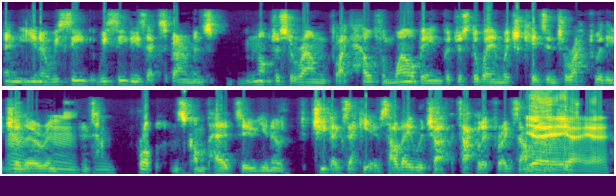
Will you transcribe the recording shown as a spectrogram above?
and you know we see we see these experiments not just around like health and well-being but just the way in which kids interact with each mm, other and, mm, and mm. problems compared to you know chief executives how they would ch- tackle it for example. Yeah yeah yeah.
